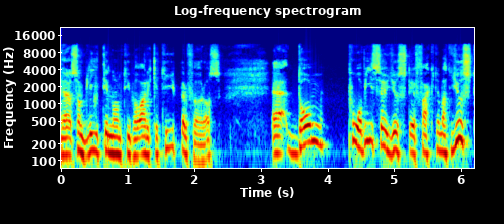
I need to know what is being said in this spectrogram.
eh, som blir till någon typ av arketyper för oss. Eh, de påvisar just det faktum att just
